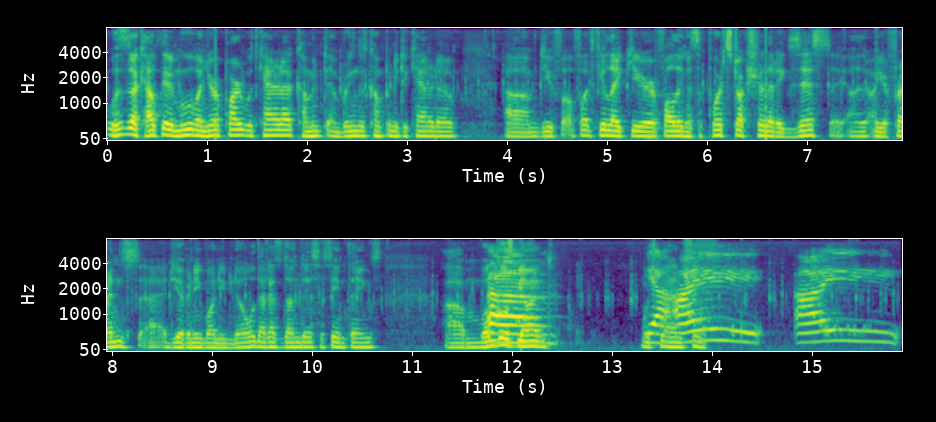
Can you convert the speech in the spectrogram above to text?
was this a calculated move on your part with Canada coming and bring this company to Canada? Um, do you f- feel like you're following a support structure that exists? Are, are your friends? Uh, do you have anyone you know that has done this, the same things? Um, what goes um, beyond? yeah, beyond I I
